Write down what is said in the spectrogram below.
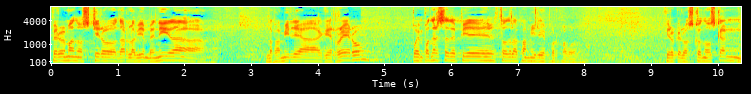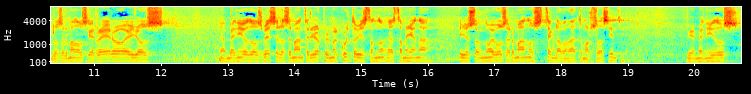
Pero hermanos, quiero dar la bienvenida a la familia Guerrero. Pueden ponerse de pie toda la familia, por favor. Quiero que los conozcan, los hermanos Guerrero, ellos Han venido dos veces la semana anterior, primer culto, y esta, esta mañana ellos son nuevos hermanos. Tengan la bondad de tomar su asiento. Bienvenidos.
